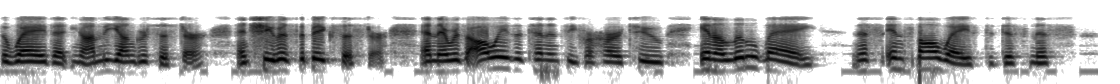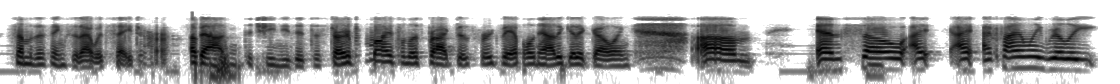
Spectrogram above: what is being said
the way that you know I'm the younger sister and she was the big sister, and there was always a tendency for her to, in a little way, in small ways, to dismiss some of the things that I would say to her about that she needed to start a mindfulness practice, for example, and how to get it going. Um, and so I, I, I finally really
